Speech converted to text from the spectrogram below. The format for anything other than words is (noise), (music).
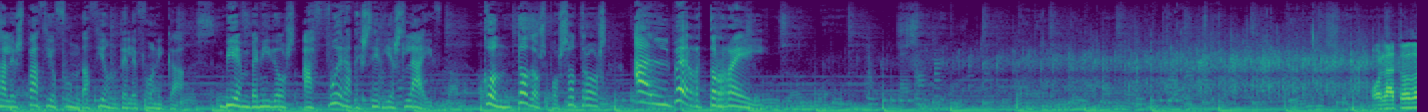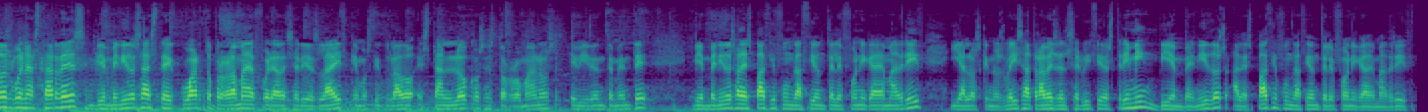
Al espacio Fundación Telefónica. Bienvenidos a Fuera de Series Live. Con todos vosotros, Alberto Rey. Hola a todos, buenas tardes. Bienvenidos a este cuarto programa de Fuera de Series Live que hemos titulado Están locos estos romanos, evidentemente. Bienvenidos al espacio Fundación Telefónica de Madrid y a los que nos veis a través del servicio de streaming, bienvenidos al espacio Fundación Telefónica de Madrid.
